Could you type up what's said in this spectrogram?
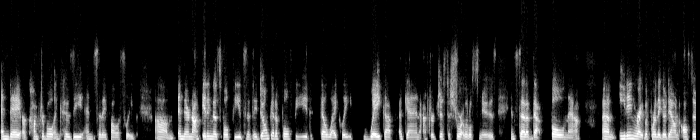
and they are comfortable and cozy. And so they fall asleep um, and they're not getting those full feeds. And if they don't get a full feed, they'll likely wake up again after just a short little snooze instead of that full nap. Um, eating right before they go down also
